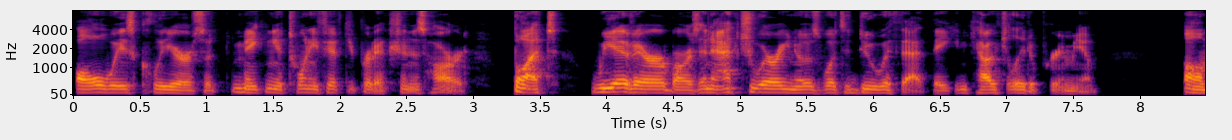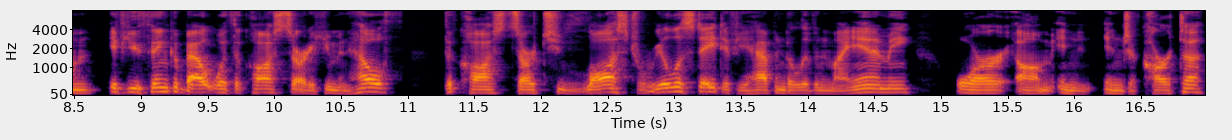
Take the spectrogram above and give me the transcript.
always clear. So making a 2050 prediction is hard, but we have error bars. An actuary knows what to do with that. They can calculate a premium. Um, if you think about what the costs are to human health, the costs are to lost real estate if you happen to live in Miami or um, in in Jakarta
